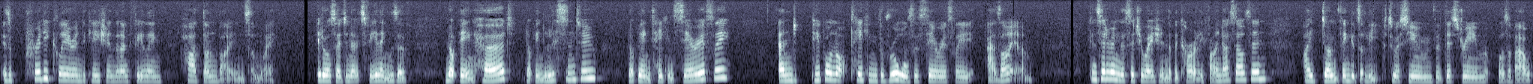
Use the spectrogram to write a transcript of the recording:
is a pretty clear indication that I'm feeling hard done by in some way. It also denotes feelings of not being heard, not being listened to, not being taken seriously, and people not taking the rules as seriously as I am. Considering the situation that we currently find ourselves in, I don't think it's a leap to assume that this dream was about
